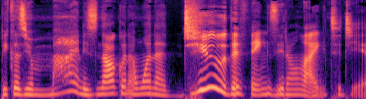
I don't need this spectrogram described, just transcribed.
because your mind is not going to want to do the things you don't like to do.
